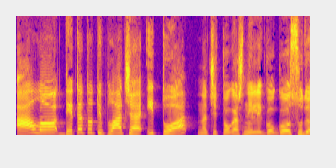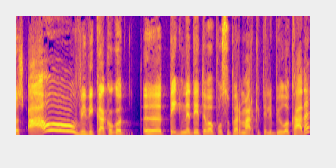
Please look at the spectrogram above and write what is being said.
Ало, детето ти плаче и тоа, значи тогаш нели го го осудуваш. Ау, види како го е, тегне детева по супермаркет или било каде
